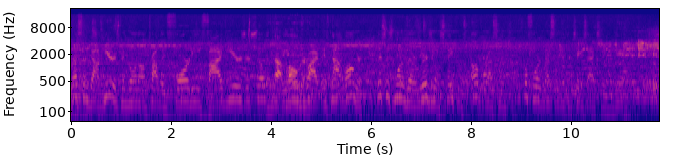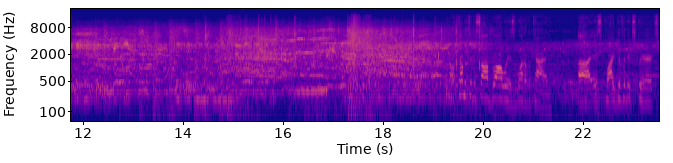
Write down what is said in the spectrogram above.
down here has been going on probably 45 years or so. If not longer. Right, if not longer. This was one of the original staples of wrestling before wrestling at the Chase actually began. You know, coming to the South Broadway is one of a kind. Uh, it's quite a different experience.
